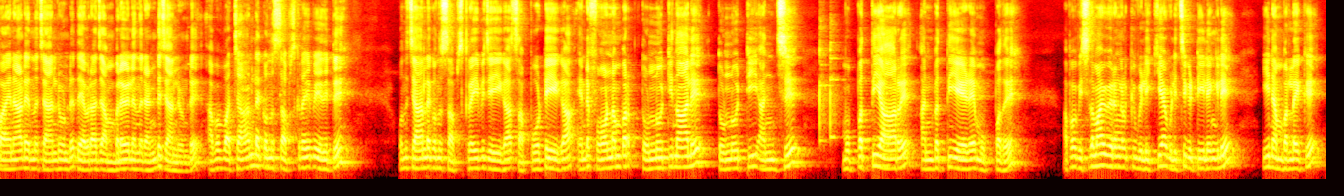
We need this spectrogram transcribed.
വയനാട് എന്ന ചാനലും ഉണ്ട് ദേവരാജ് അമ്പലവിൽ എന്ന രണ്ട് ചാനലുണ്ട്. അപ്പോൾ ചാനലൊക്കെ ഒന്ന് സബ്സ്ക്രൈബ് ചെയ്തിട്ട് ഒന്ന് ചാനലൊക്കെ ഒന്ന് സബ്സ്ക്രൈബ് ചെയ്യുക സപ്പോർട്ട് ചെയ്യുക. എന്റെ ഫോൺ നമ്പർ തൊണ്ണൂറ്റി നാല് തൊണ്ണൂറ്റി അഞ്ച് മുപ്പത്തി ആറ് അൻപത്തി ഏഴ് മുപ്പത്. അപ്പോൾ വിശദമായ വിവരങ്ങൾക്ക് വിളിക്കുക. വിളിച്ച് കിട്ടിയില്ലെങ്കിൽ ഈ നമ്പറിലേക്ക്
